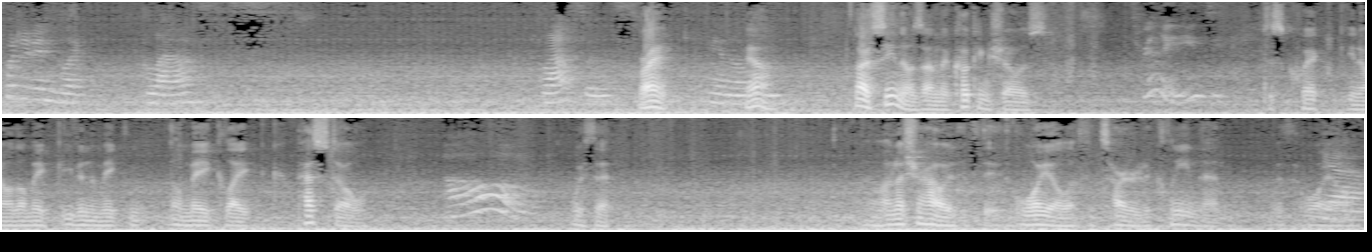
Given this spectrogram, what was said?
put it in like glass glasses. Right. You know. Yeah. I've seen those on the cooking shows. It's really easy. Just quick, you know. They'll make even make they'll make like pesto Oh. with it. I'm not sure how it, if the oil if it's harder to clean than with oil. Yeah.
